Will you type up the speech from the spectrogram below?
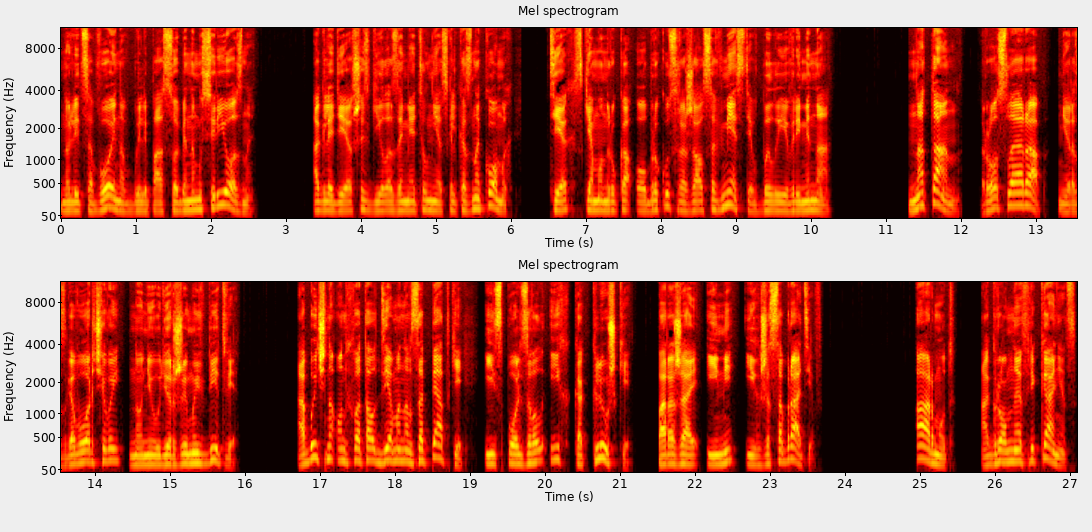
но лица воинов были по-особенному серьезны. Оглядевшись, Гила заметил несколько знакомых, тех, с кем он рука об руку сражался вместе в былые времена. Натан, рослый араб, неразговорчивый, но неудержимый в битве. Обычно он хватал демонов за пятки и использовал их как клюшки, поражая ими их же собратьев. Армут, огромный африканец,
